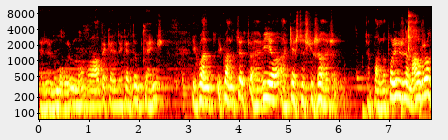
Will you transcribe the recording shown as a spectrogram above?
eren molt, molt alt d'aquest temps, i quan, i quan havia aquestes cases, tampoc no podies anar a Malra,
